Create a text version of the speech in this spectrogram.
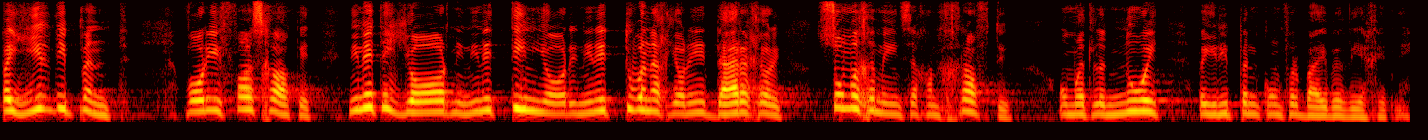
by hierdie punt waar jy vasgehak het. Nie net 'n jaar nie, nie net 10 jaar nie, nie net 20 jaar nie, nie 30 jaar nie. Sommige mense gaan graf toe omdat hulle nooit by hierdie punt kom verby beweeg het nie.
